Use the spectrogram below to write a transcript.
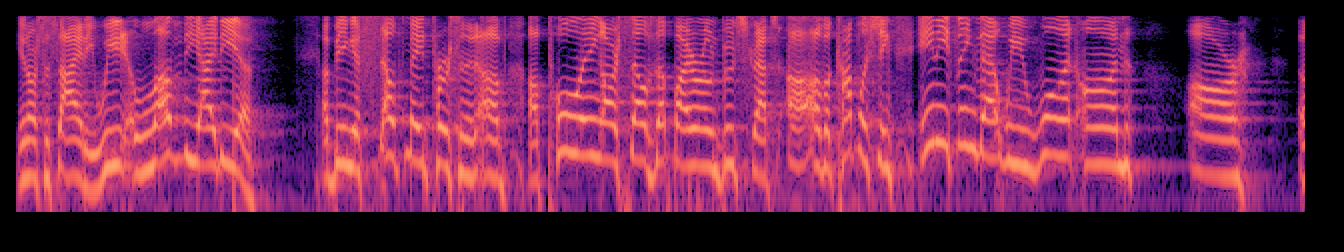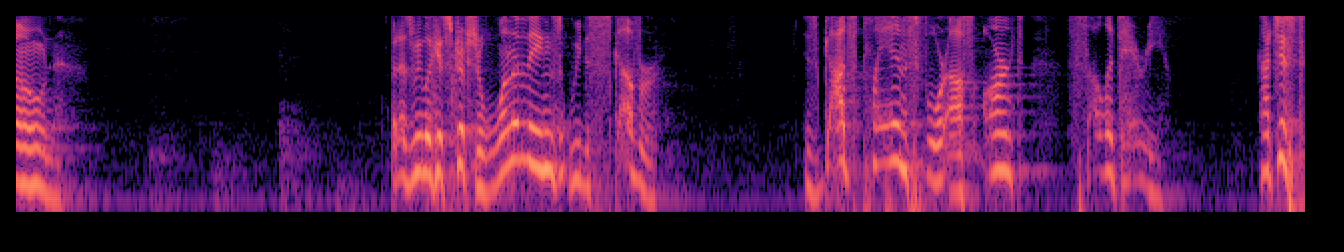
In our society, we love the idea of being a self made person, of uh, pulling ourselves up by our own bootstraps, uh, of accomplishing anything that we want on our own. But as we look at Scripture, one of the things we discover is God's plans for us aren't solitary. Not just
